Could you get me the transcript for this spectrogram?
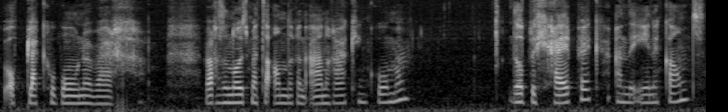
op plekken wonen waar, waar ze nooit met de ander in aanraking komen. Dat begrijp ik aan de ene kant.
